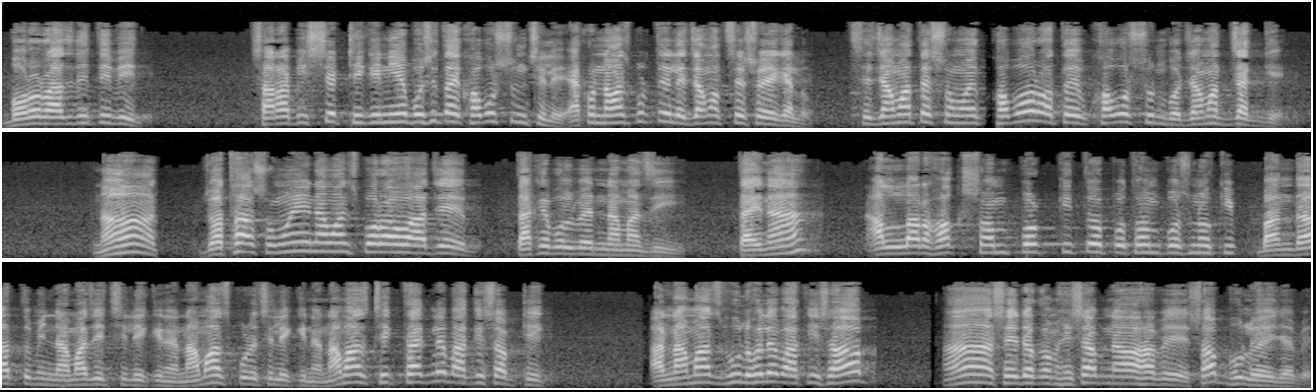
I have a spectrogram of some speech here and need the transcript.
বড় রাজনীতিবিদ, সারা বিশ্বের ঠিকে নিয়ে বসে তাই খবর শুনছিলে। এখন নামাজ পড়তে এলে জামাত শেষ হয়ে গেল। সে জামাতের সময় খবর, অতএব খবর শুনব, জামাত জাগবে না, যথা সময়ে নামাজ পড়াও আজে তাকে বলবেন নামাজি। তাই না? আল্লাহর হক সম্পর্কিত প্রথম প্রশ্ন কি? বান্দা, তুমি নামাজি ছিলে কিনা? নামাজ পড়েছিলে কিনা? নামাজ ঠিক থাকলে বাকি সব ঠিক। আর নামাজ ভুল হলে বাকি সব হ্যাঁ সেই রকম হিসাব নেওয়া হবে, সব ভুল হয়ে যাবে।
